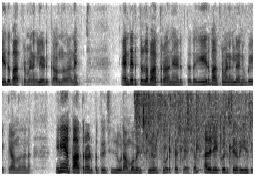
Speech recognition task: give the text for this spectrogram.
ഏത് പാത്രം വേണമെങ്കിലും എടുക്കാവുന്നതാണ്. എന്റെ അടുത്തുള്ള പാത്രമാണ് ഞാൻ എടുത്തത്. ഏത് പാത്രം വേണമെങ്കിലും അതിന് ഉപയോഗിക്കാവുന്നതാണ്. ഇനി ആ പാത്രം അടുപ്പത്ത് വെച്ച് ചൂടാകുമ്പോൾ വെളിച്ചെണ്ണ ഒഴിച്ച് കൊടുത്ത ശേഷം അതിലേക്ക് ഒരു ചെറിയൊരു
